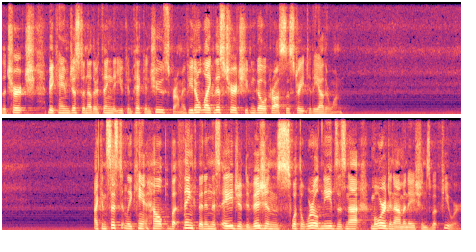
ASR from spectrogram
The church became just another thing that you can pick and choose from. If you don't like this church, you can go across the street to the other one. I consistently can't help but think that in this age of divisions, what the world needs is not more denominations, but fewer.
